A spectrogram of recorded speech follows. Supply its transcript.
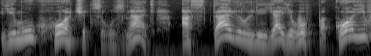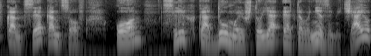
Ему хочется узнать, оставил ли я его в покое в конце концов. Он, слегка думая, что я этого не замечаю,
